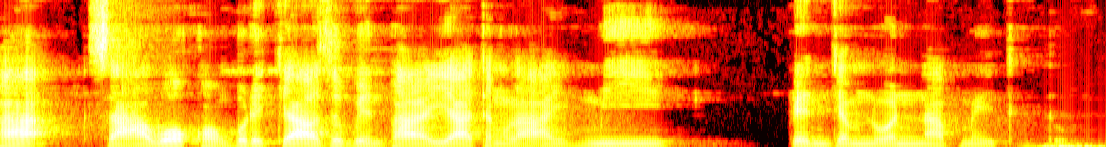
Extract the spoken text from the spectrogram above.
พระสาวกของพระพุทธเจ้าซึ่งเป็นพระอริยะทั้งหลายมีเป็นจำนวนนับไม่ถ้วน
